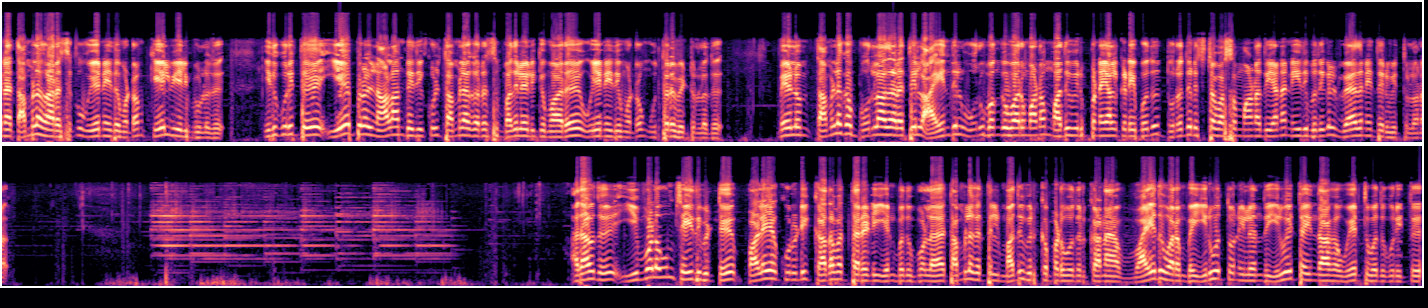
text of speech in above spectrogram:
என தமிழக அரசுக்கு உயர்நீதிமன்றம் கேள்வி எழுப்பியுள்ளது. இது குறித்து ஏப்ரல் நாலாம் தேதிக்குள் தமிழக அரசு பதிலளிக்குமாறு உயர்நீதிமன்றம் உத்தரவிட்டுள்ளது. மேலும் தமிழக பொருளாதாரத்தில் ஐந்தில் ஒரு பங்கு வருமானம் மது விற்பனையால் கிடைப்பது துரதிருஷ்டவசமானது என நீதிபதிகள் வேதனை தெரிவித்துள்ளனர். அதாவது இவ்வளவும் செய்துவிட்டு பழைய குருடி கதவத்தரடி என்பது போல தமிழகத்தில் மது விற்கப்படுவதற்கான வயது வரம்பை இருபத்தொன்னிலிருந்து இருபத்தைந்தாக உயர்த்துவது குறித்து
